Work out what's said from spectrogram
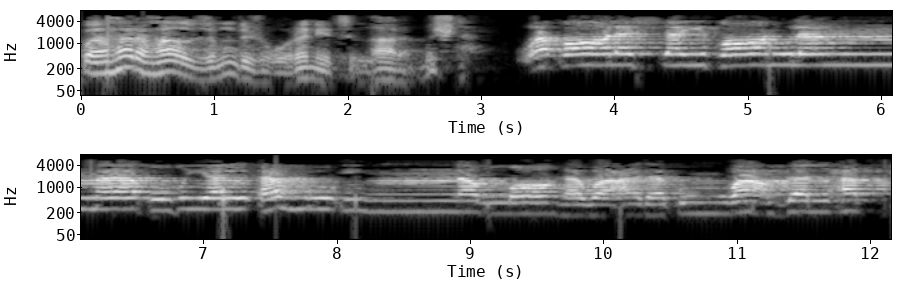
په هر حال زموږ د ژغورنې لار نشته. وقال الشيطان لما قضي الأمر إن الله وعدكم وعد الحق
